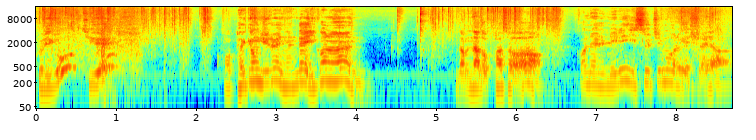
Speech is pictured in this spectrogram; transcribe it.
그리고 뒤에 뭐 배경지도 있는데 이거는 넘나 높아서 꺼낼 일이 있을지 모르겠어요.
